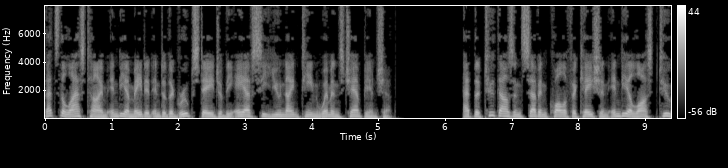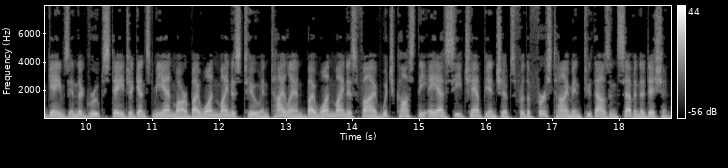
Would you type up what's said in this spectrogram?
That's the last time India made it into the group stage of the AFC U19 Women's Championship. At the 2007 qualification India lost two games in the group stage against Myanmar by 1–2 and Thailand by 1–5 which cost the AFC Championships for the first time in 2007 edition.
